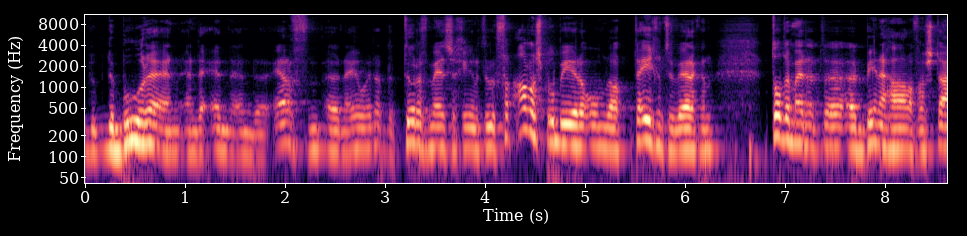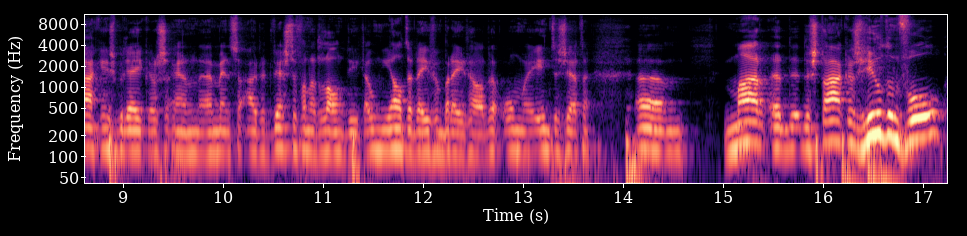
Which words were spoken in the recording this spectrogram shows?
de, de boeren en, en, de, en, en de erf, eh, nee, hoe heet dat? De turfmensen gingen natuurlijk van alles proberen om dat tegen te werken. Tot en met het, eh, het binnenhalen van stakingsbrekers en eh, mensen uit het westen van het land die het ook niet altijd even breed hadden om in te zetten. Ehm, maar de, de stakers hielden vol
